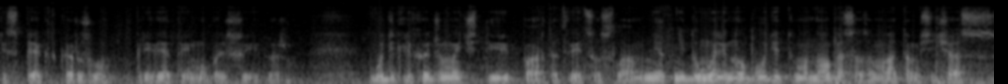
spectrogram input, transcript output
Респект Коржу. Приветы ему большие тоже. Будет ли Хаджуме 4 парт, ответь Суслан. Нет, не думали, но будет много с Азаматом сейчас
